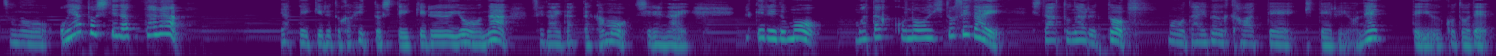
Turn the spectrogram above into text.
その、親としてだったら、やっていけるとか、フィットしていけるような世代だったかもしれない。だけれども、またこの一世代したとなると、もうだいぶ変わってきてるよねっていうことで、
